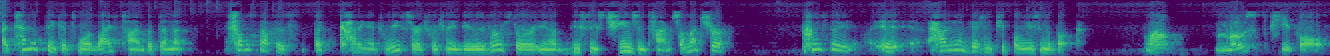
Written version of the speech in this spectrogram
I tend to think it's more lifetime, but then that, some stuff is like cutting edge research, which may be reversed, or you know these things change in time. So I'm not sure who's the. Eh, how do you envision people using the book? Well, most people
